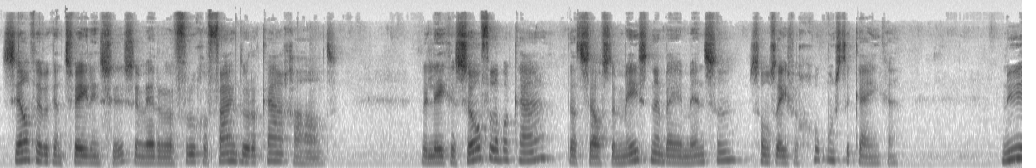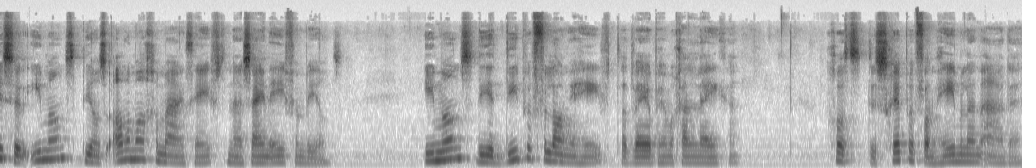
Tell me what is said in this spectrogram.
Zelf heb ik een tweelingzus en werden we vroeger vaak door elkaar gehaald. We leken zoveel op elkaar dat zelfs de meest nabije mensen soms even goed moesten kijken. Nu is er iemand die ons allemaal gemaakt heeft naar zijn evenbeeld. Iemand die het diepe verlangen heeft dat wij op hem gaan lijken. God, de schepper van hemel en aarde.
